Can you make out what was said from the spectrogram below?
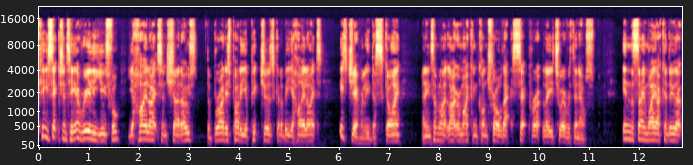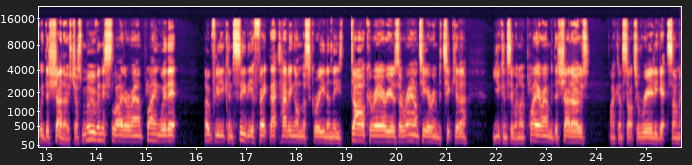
Key sections here, really useful. Your highlights and shadows. The brightest part of your picture is going to be your highlights. It's generally the sky. And in something like Lightroom, I can control that separately to everything else. In the same way, I can do that with the shadows. Just moving this slider around, playing with it. Hopefully you can see the effect that's having on the screen and these darker areas around here in particular. You can see when I play around with the shadows, I can start to really get some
